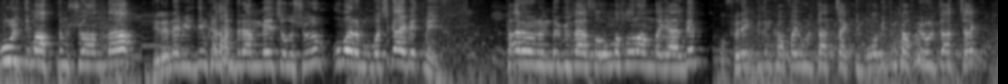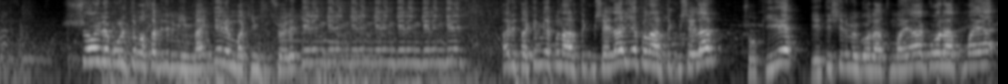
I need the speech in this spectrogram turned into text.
Ultimi attım şu anda. Direnebildiğim kadar direnmeye çalışıyorum. Umarım bu maçı kaybetmeyiz. Kare önünde güzel savunma son anda geldim. O Frank bizim kafayı ulti atacak değil mi? O bizim kafayı ulti atacak. Şöyle bir ulti basabilir miyim ben? Gelin bakayım siz şöyle. Gelin gelin gelin gelin gelin gelin gelin. Hadi takım yapın artık bir şeyler. Yapın artık bir şeyler. Çok iyi. Yetişir mi gol atmaya? Gol atmaya.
